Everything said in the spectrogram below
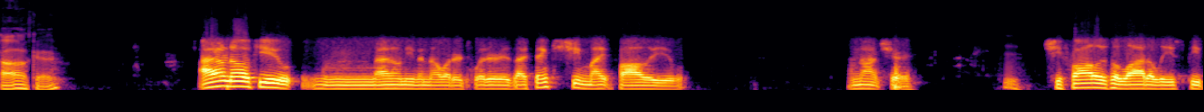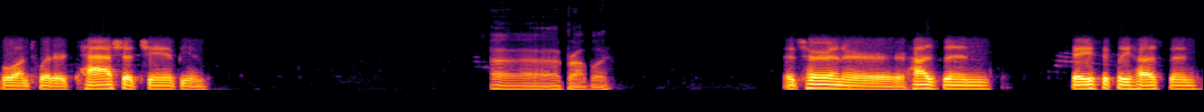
Oh, okay. I don't know if you. Mm, I don't even know what her Twitter is. I think she might follow you. I'm not sure. Hmm. She follows a lot of Leafs people on Twitter. Tasha Champion. Uh, probably. It's her and her husband, basically husband.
